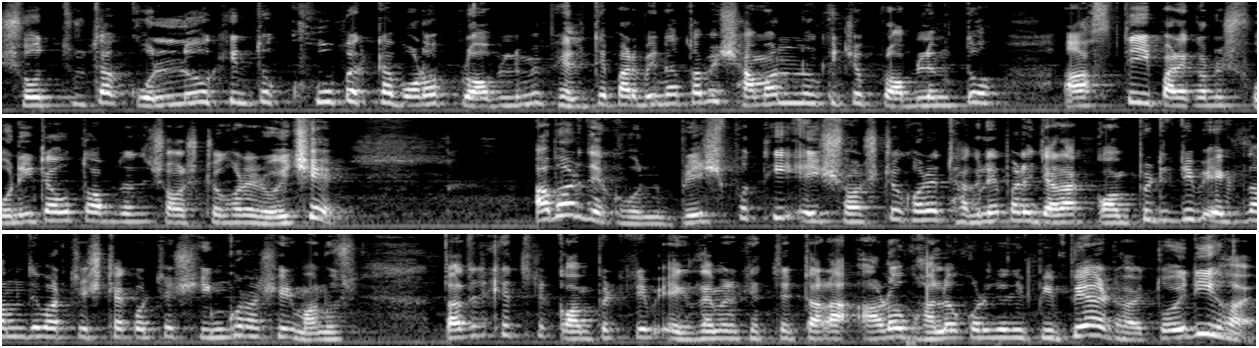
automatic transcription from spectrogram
শত্রুতা করলেও কিন্তু খুব একটা বড় প্রবলেমে ফেলতে পারবে না। তবে সামান্য কিছু প্রবলেম তো আসতেই পারে, কারণ শনিটাও তো আপনাদের ষষ্ঠ ঘরে রয়েছে। আবার দেখুন, বৃহস্পতি এই ষষ্ঠ ঘরে থাকলে পারে যারা কম্পিটিটিভ এক্সাম দেওয়ার চেষ্টা করছে, সিংহ রাশির মানুষ, তাদের ক্ষেত্রে কম্পিটিটিভ এক্সামের ক্ষেত্রে তারা আরও ভালো করে যদি প্রিপেয়ার্ড হয়, তৈরি হয়,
